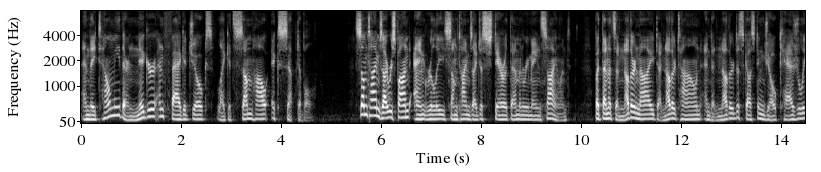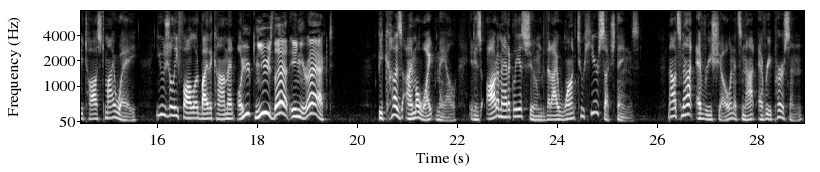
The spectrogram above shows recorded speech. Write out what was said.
and they tell me their nigger and faggot jokes like it's somehow acceptable. Sometimes I respond angrily, sometimes I just stare at them and remain silent. But then it's another night, another town, and another disgusting joke casually tossed my way, usually followed by the comment, Oh, you can use that in your act. Because I'm a white male, it is automatically assumed that I want to hear such things. Now, it's not every show and it's not every person,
